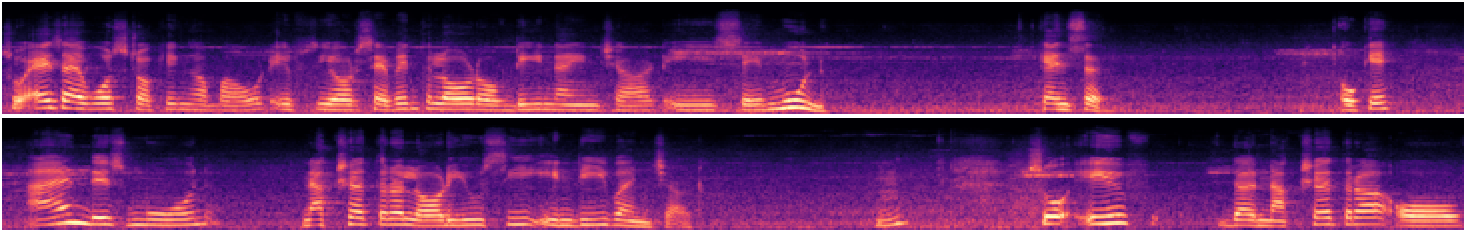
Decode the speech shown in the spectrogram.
So as I was talking about, if your seventh lord of D9 chart is say moon, Cancer, okay, and this moon nakshatra lord you see in D1 chart. Hmm? So if the nakshatra of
